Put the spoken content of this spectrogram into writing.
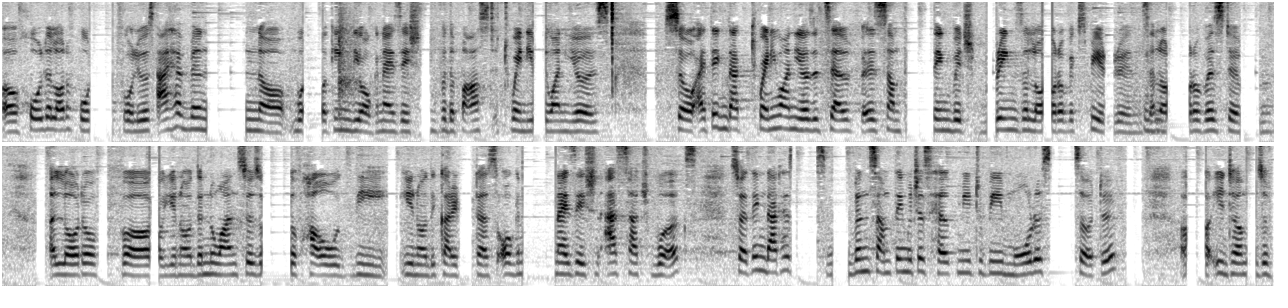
uh, hold a lot of portfolios. I have been uh, working in the organization for the past 21 years. So I think that 21 years itself is something which brings a lot of experience, a lot of wisdom, a lot of, uh, you know, the nuances of how the, you know, the Caritas organization as such works. So I think that has been something which has helped me to be more assertive uh, in terms of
